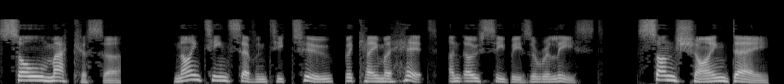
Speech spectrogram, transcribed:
Soul Makossa, 1972, became a hit, and Osibisa released, Sunshine Day,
